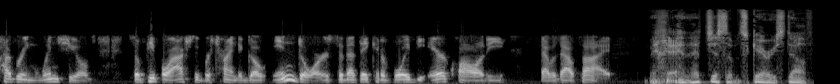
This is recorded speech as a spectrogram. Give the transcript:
covering windshields. So people actually were trying to go indoors so that they could avoid the air quality that was outside. Man, that's just some scary stuff.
